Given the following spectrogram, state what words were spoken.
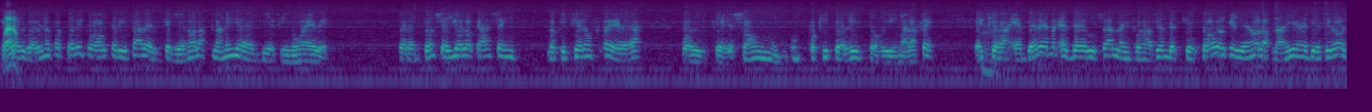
bueno. El gobierno de Puerto Rico va a utilizar el que llenó las planillas del 19. Pero entonces ellos lo que hacen, lo que hicieron fue, ¿verdad? Porque son un poquito listos y mala fe. Es que en vez de, usar la información de que todo el que llenó la planilla en el 18,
